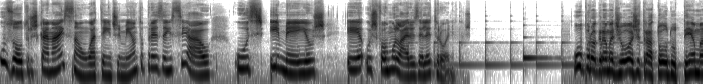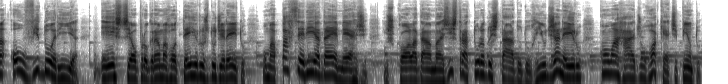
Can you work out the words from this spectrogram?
Os outros canais são o atendimento presencial, os e-mails e os formulários eletrônicos. O programa de hoje tratou do tema ouvidoria. Este é o programa Roteiros do Direito, uma parceria da Emerge, Escola da Magistratura do Estado do Rio de Janeiro, com a Rádio Roquete Pinto.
